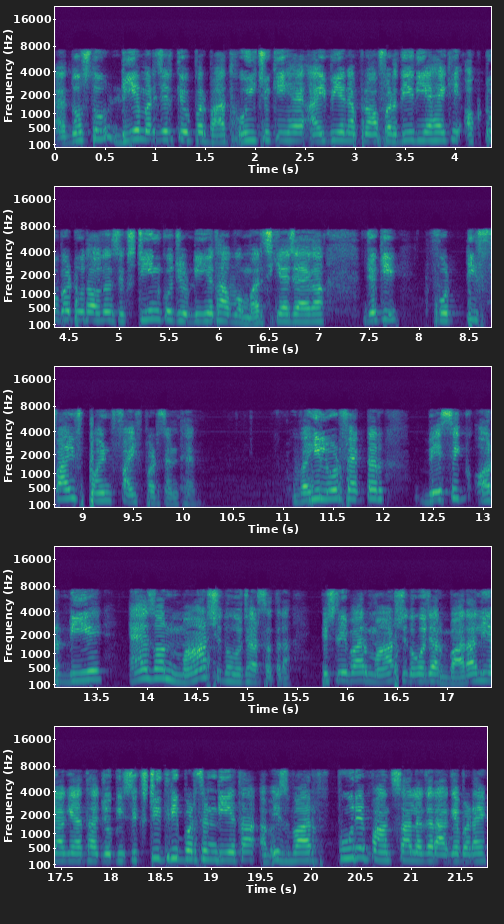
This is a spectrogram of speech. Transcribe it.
दोस्तों डीए मर्जर के ऊपर बात हो ही चुकी है। आईबीए ने अपना ऑफ़र दे दिया है कि अक्टूबर 2016 को जो डीए था, वो मर्ज किया जाएगा, जो कि 45.5 परसेंट है। वही लोड फैक्टर बेसिक और डीए एज ऑन मार्च 2017 पिछली बार मार्च 2012 लिया गया था, जो कि 63 परसेंट डीए था। अब इस बार पूरे पाँच साल अगर आगे बढ़ाए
